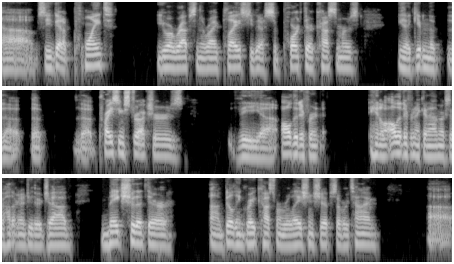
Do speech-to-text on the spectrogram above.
Uh, so you've got to point your reps in the right place. You've got to support their customers. You know, give them the the the, the pricing structures, the uh, all the different handle all the different economics of how they're going to do their job. Make sure that they're uh, building great customer relationships over time. Uh,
